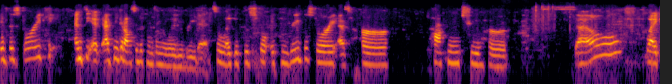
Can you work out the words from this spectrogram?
if the story, and see, it, I think it also depends on the way you read it. So, like, if the story, if you read the story as her talking to herself, like,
